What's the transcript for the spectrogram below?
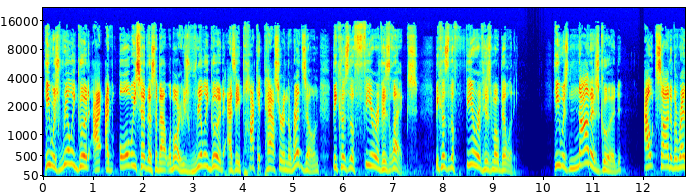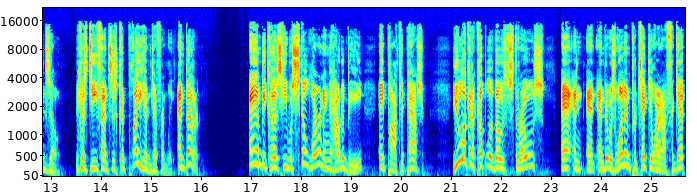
He was really good. I, have always said this about Lamar. He was really good as a pocket passer in the red zone because of the fear of his legs because of the fear of his mobility. He was not as good outside of the red zone because defenses could play him differently and better. And because he was still learning how to be a pocket passer. You look at a couple of those throws, and, and, and, there was one in particular, and I forget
